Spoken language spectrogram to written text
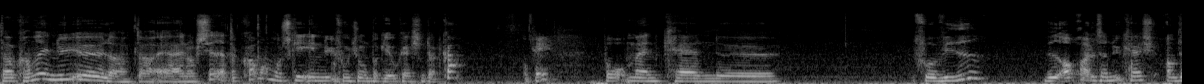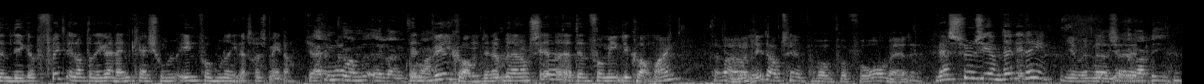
Der er kommet en ny, eller der er annonceret, at der kommer måske en ny funktion på geocaching.com. Okay. hvor man kan øh, få at vide ved oprettelse af ny cache, om den ligger frit, eller om der ligger en anden cache inden for 161 meter. Er den kommet, eller en Den vil komme. Den er blevet annonceret, at den formentlig kommer, ikke? Der var jo lidt aftale på, på forum af det. Hvad synes I om den idé? Jamen Jeg altså, kan godt lide den.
